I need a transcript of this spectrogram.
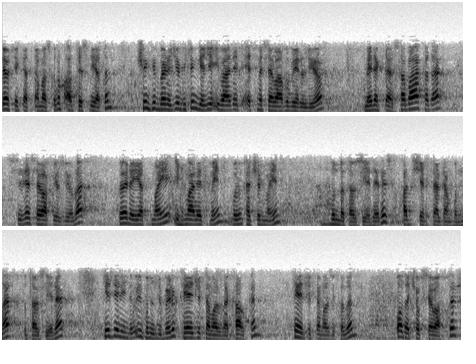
4 rekat namaz kılıp abdestli yatın. Çünkü böylece bütün gece ibadet etme sevabı veriliyor. Melekler sabaha kadar size sevap yazıyorlar. Böyle yatmayı ihmal etmeyin, bunu kaçırmayın. Bunu da tavsiye ederiz. Hadis-i şeriflerden bunlar, bu tavsiyeler. Geceliğinde uykunuzu bölüp teheccüd namazına kalkın. Teheccüd namazı kılın. O da çok sevaptır.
